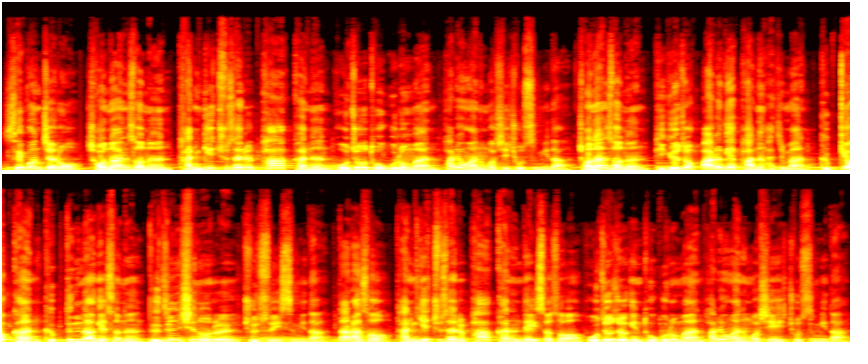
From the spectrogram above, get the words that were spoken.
세 번째로 전환선은 단기 추세를 파악하는 보조 도구로만 활용하는 것이 좋습니다. 전환선은 비교적 빠르게 반응하지만 급격한 급등락에서는 늦은 신호를 줄 수 있습니다. 따라서 단기 추세를 파악하는 데 있어서 보조적인 도구로만 활용하는 것이 좋습니다.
